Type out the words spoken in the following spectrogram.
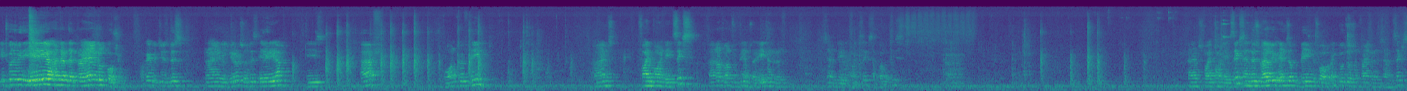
It's going to be the area under the triangle portion, okay, which is this triangle here. So this area is half 150 times 5.86, uh, not 150, I'm sorry, 878.6, apologies. Times 5.86, and this value ends up being the following 2576.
